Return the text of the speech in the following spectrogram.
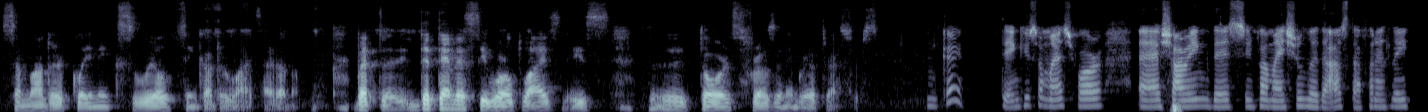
some other clinics will think otherwise. I don't know. But uh, the tendency worldwide is uh, towards frozen embryo transfers. Okay. Thank you so much for uh, sharing this information with us. Definitely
